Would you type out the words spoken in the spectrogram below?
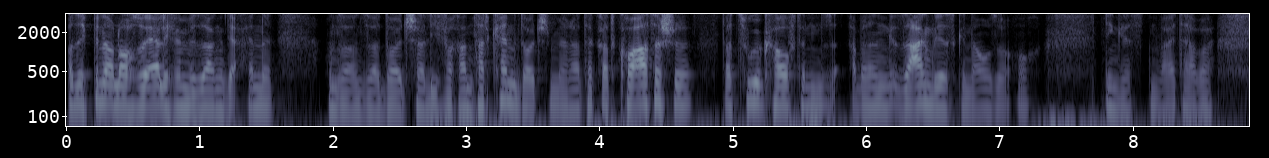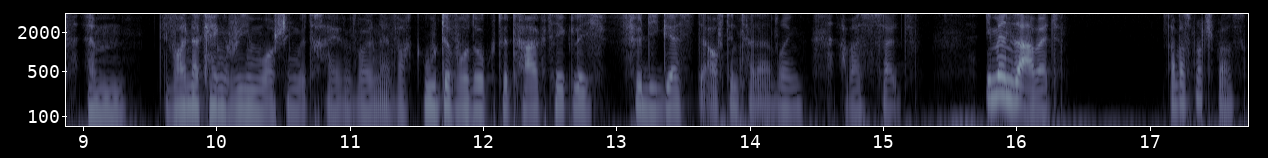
Also ich bin auch noch so ehrlich, wenn wir sagen, der eine, unser, unser deutscher Lieferant hat keine deutschen mehr, hat er gerade kroatische dazu gekauft, dann, aber dann sagen wir es genauso auch den Gästen weiter. Aber ähm, wir wollen da kein Greenwashing betreiben, wir wollen einfach gute Produkte tagtäglich für die Gäste auf den Teller bringen. Aber es ist halt immense Arbeit. Aber es macht Spaß.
